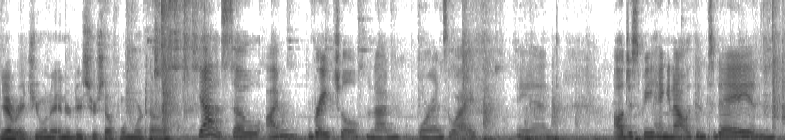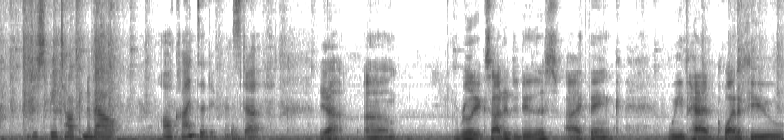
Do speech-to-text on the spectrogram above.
yeah, Rach, you want to introduce yourself one more time? Yeah, so I'm Rachael and I'm Oren's wife, and I'll just be hanging out with him today and just be talking about all kinds of different stuff. Yeah, um, really excited to do this. I think we've had quite a few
